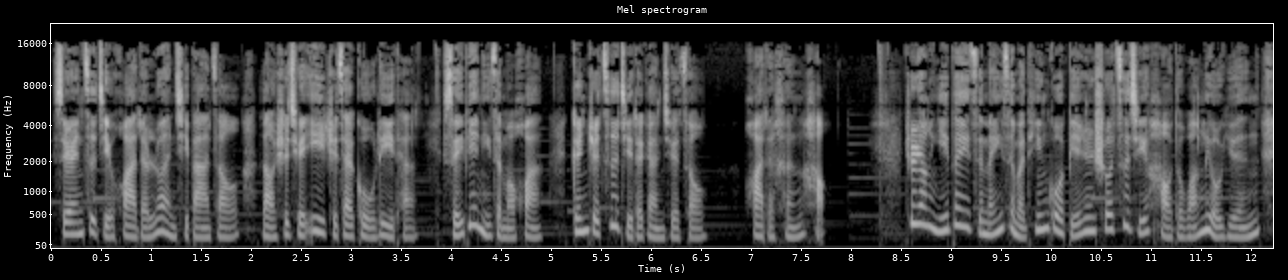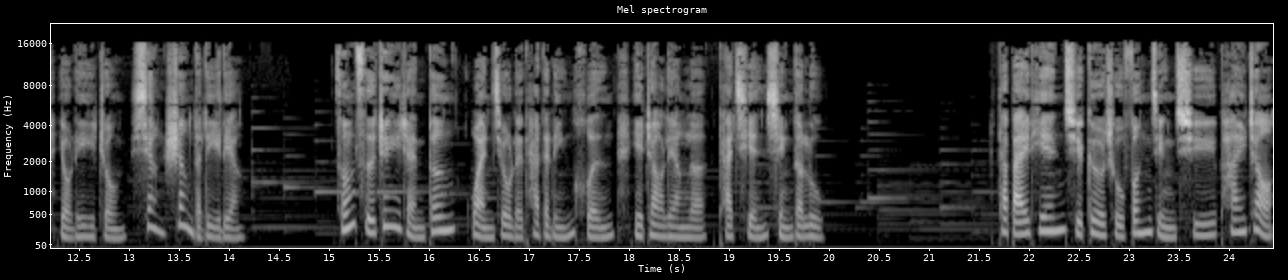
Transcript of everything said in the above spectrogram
虽然自己画的乱七八糟，老师却一直在鼓励他：“随便你怎么画，跟着自己的感觉走，画得很好。”这让一辈子没怎么听过别人说自己好的王柳云有了一种向上的力量。从此，这一盏灯挽救了他的灵魂，也照亮了他前行的路。他白天去各处风景区拍照，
